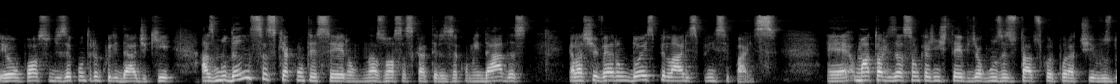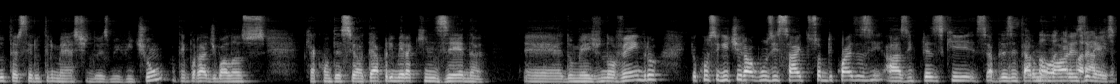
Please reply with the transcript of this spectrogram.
eu posso dizer com tranquilidade que as mudanças que aconteceram nas nossas carteiras recomendadas, elas tiveram dois pilares principais. É uma atualização que a gente teve de alguns resultados corporativos do terceiro trimestre de 2021, a temporada de balanços que aconteceu até a primeira quinzena é, do mês de novembro, eu consegui tirar alguns insights sobre quais as, as empresas que se apresentaram uma maior resiliência.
